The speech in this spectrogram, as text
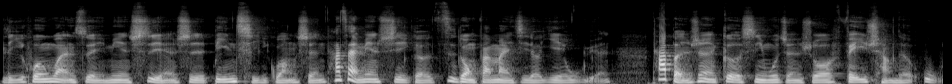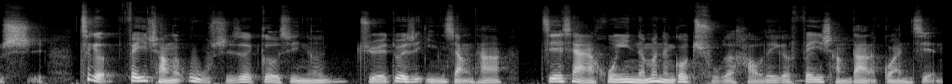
离婚万岁》里面饰演是滨崎光生，他在里面是一个自动贩卖机的业务员。他本身的个性，我只能说非常的务实。这个非常的务实，这个个性呢，绝对是影响他接下来婚姻能不能够处得好的一个非常大的关键。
